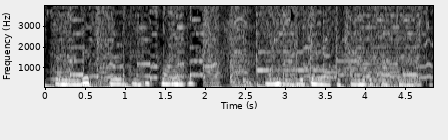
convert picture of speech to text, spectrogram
So now this this one this one is looking like a triangle part already.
